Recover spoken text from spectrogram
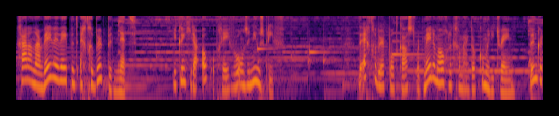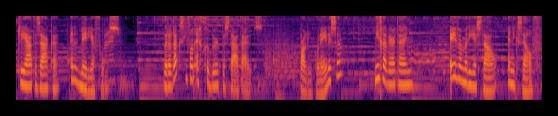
Ga dan naar www.echtgebeurd.net. Je kunt je daar ook opgeven voor onze nieuwsbrief. De Echt Gebeurd podcast wordt mede mogelijk gemaakt door Comedy Train, Bunker Theaterzaken en het Mediafonds. De redactie van Echt Gebeurd bestaat uit Paulien Cornelissen, Micha Wertheim, Eva Maria Staal en ikzelf,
